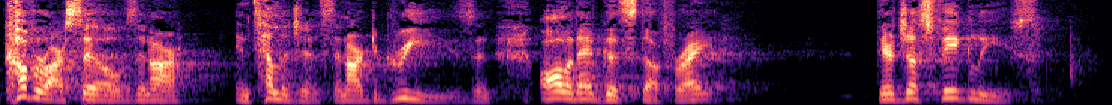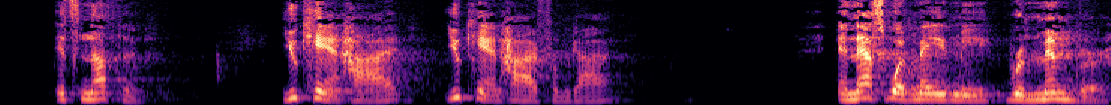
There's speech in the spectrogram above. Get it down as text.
cover ourselves in our intelligence and our degrees and all of that good stuff, right? They're just fig leaves. It's nothing. You can't hide. You can't hide from God. And that's what made me remember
